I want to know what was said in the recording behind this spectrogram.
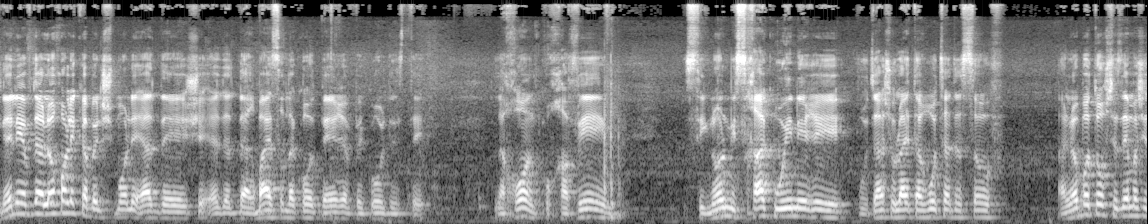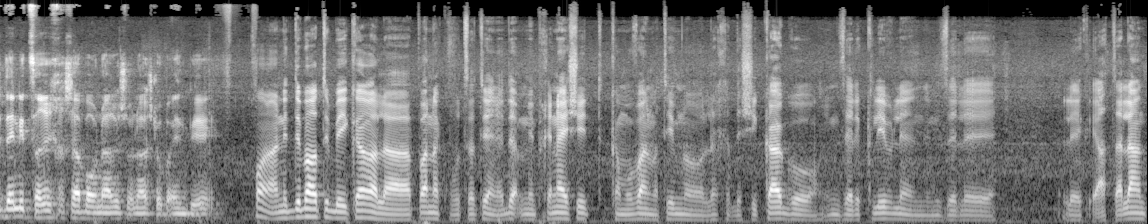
דני אבדיה לא יכול לקבל 8 עד, אה, ש- עד 14 דקות בערב בגולדן סטייט. נכון, כוכבים, סגנון משחק ווינרי, קבוצה שאולי תרוץ עד הסוף. אני לא בטוח שזה מה שדני צריך עכשיו בעונה הראשונה שלו ב-NBA. נכון, אני דיברתי בעיקר על הפן הקבוצתי, אני יודע, מבחינה אישית כמובן מתאים לו ללכת לשיקגו, אם זה לקליבלנד, אם זה לאטלנט,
